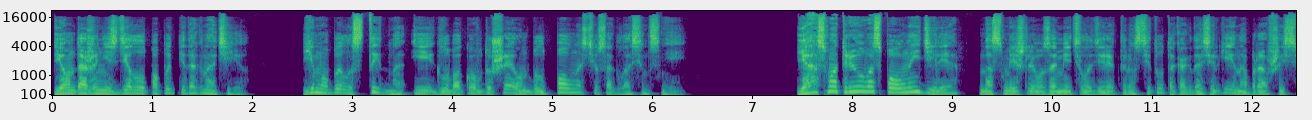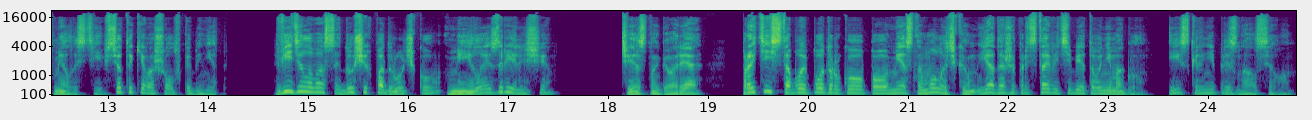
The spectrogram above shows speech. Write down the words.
И он даже не сделал попытки догнать ее. Ему было стыдно, и глубоко в душе он был полностью согласен с ней. «Я смотрю, у вас полная идиллия», — насмешливо заметила директор института, когда Сергей, набравшись смелости, все-таки вошел в кабинет. «Видела вас, идущих под ручку. Милое зрелище. Честно говоря, пройтись с тобой под руку по местным улочкам я даже представить себе этого не могу», — искренне признался он.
